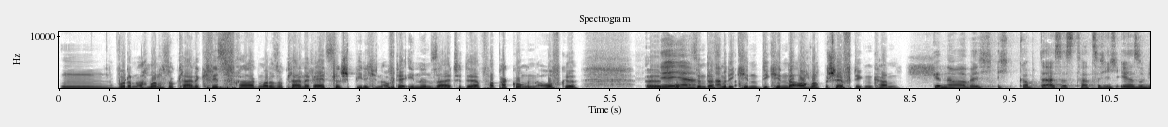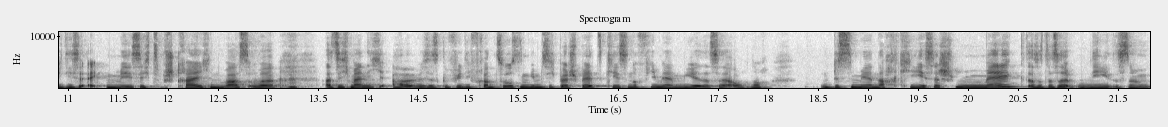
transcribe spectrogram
mh, wo dann auch mal noch so kleine Quizfragen oder so kleine Rätselspielchen auf der Innenseite der Verpackungen aufgedruckt äh, ja, ja, sind, dass man die, kind, die, Kinder auch noch beschäftigen kann. Genau, aber ich, ich glaube, da ist es tatsächlich eher so wie diese Eckenmäßig zum Streichen was. Oder, also ich meine, ich habe das Gefühl, die Franzosen geben sich bei Schmelzkäse noch viel mehr Mühe, dass er auch noch ein bisschen mehr nach Käse schmeckt. Also, dass er, nee, das ist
